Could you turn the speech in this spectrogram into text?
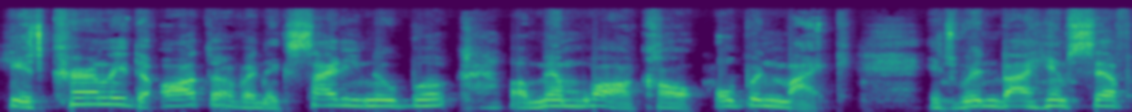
He is currently the author of an exciting new book, a memoir called Open Mic. It's written by himself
